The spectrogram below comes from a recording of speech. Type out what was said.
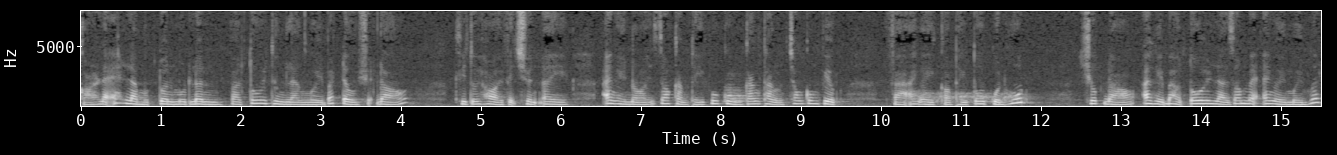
có lẽ là một tuần một lần và tôi thường là người bắt đầu chuyện đó. Khi tôi hỏi về chuyện này, anh ấy nói do cảm thấy vô cùng căng thẳng trong công việc và anh ấy cảm thấy tôi cuốn hút. Trước đó anh ấy bảo tôi là do mẹ anh ấy mới mất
